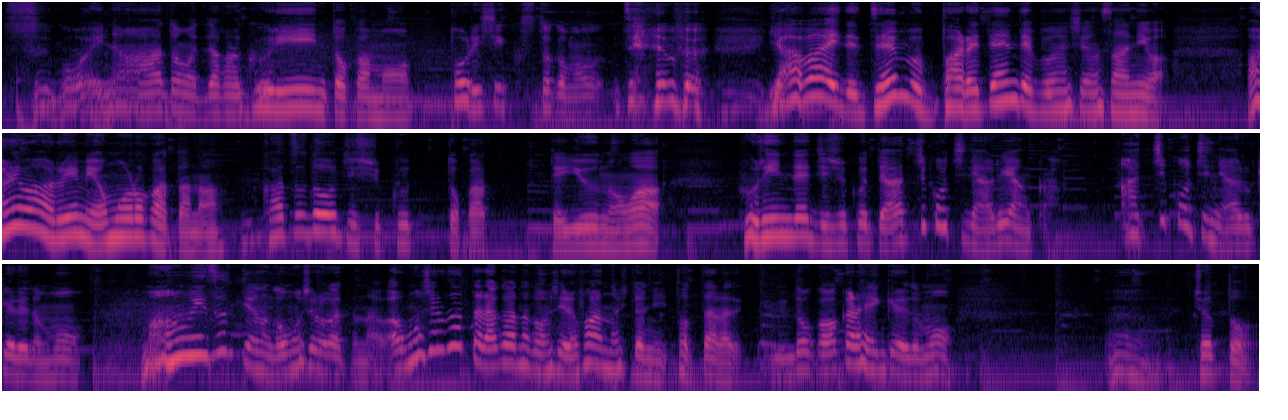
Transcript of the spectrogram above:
すごいなと思ってだからグリーンとかもポリシックスとかも全部 やばいで全部バレてんで文春さんには。あれはある意味おもろかったな。活動自粛とかっていうのは不倫で自粛ってあっちこっちにあるやんか。あっちこっちにあるけれどもマンウィズっていうのが面白かったな。あ面白かったらあかんのかもしれん。ファンの人にとったらどうか分からへんけれどもうんちょっと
